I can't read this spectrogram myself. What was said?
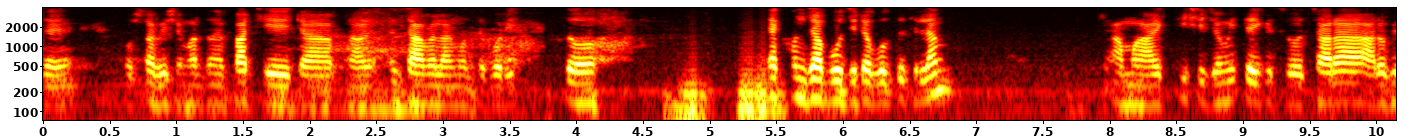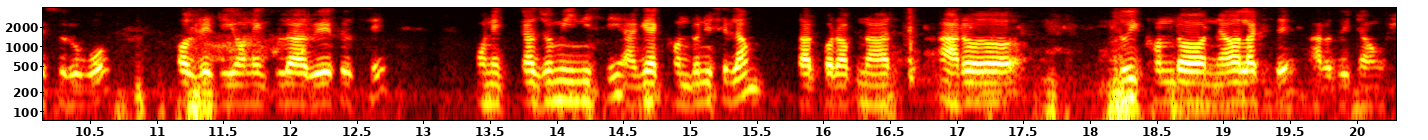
যে পোস্ট অফিসের মাধ্যমে পাঠিয়ে এটা আপনার ঝামেলার মধ্যে পড়ি। তো এখন যাব যেটা বলতেছিলাম, আমার কৃষি জমিতে কিছু চারা, আরও কিছু রুবো। অলরেডি অনেকগুলা রুয়ে ফেলছি। অনেকটা জমি নিছি, আগে এক খণ্ড নিছিলাম, তারপর আপনার আরও দুই খণ্ড নেওয়া লাগছে, আরও দুইটা অংশ।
